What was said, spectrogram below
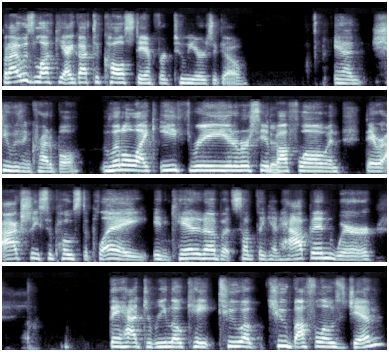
but I was lucky. I got to call Stanford two years ago, and she was incredible. Little like E3 University of Yeah. Buffalo, and they were actually supposed to play in Canada, but something had happened where they had to relocate to a to Buffalo's gym.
